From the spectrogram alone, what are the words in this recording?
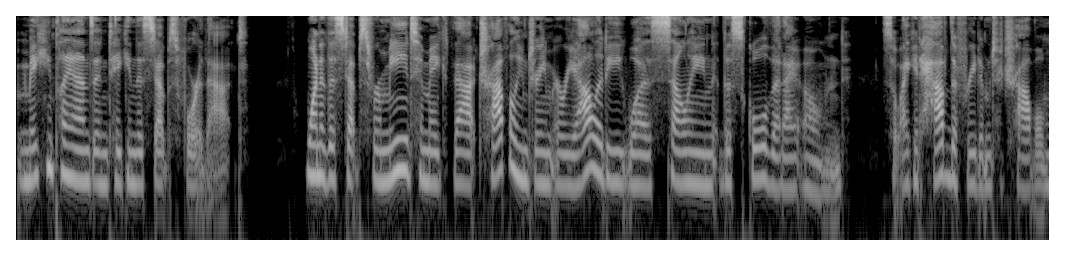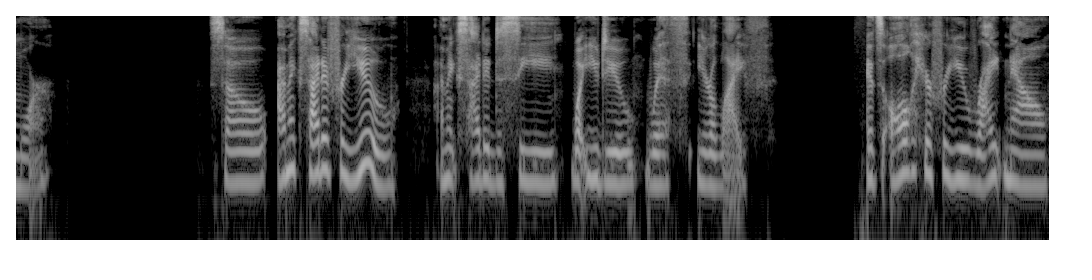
making plans and taking the steps for that. One of the steps for me to make that traveling dream a reality was selling the school that I owned so I could have the freedom to travel more. So I'm excited for you. I'm excited to see what you do with your life. It's all here for you right now.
